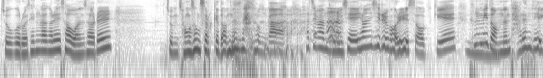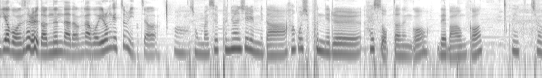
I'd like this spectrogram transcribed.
쪽으로 생각을 해서 원서를 좀 정성스럽게 넣는다던가 하지만 동시에 현실을 버릴 수 없기에 흥미도 음. 없는 다른 대기업 원서를 넣는다던가 뭐 이런 게 좀 있죠. 아, 정말 슬픈 현실입니다. 하고 싶은 일을 할 수 없다는 거, 내 마음껏. 네, 그렇죠.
